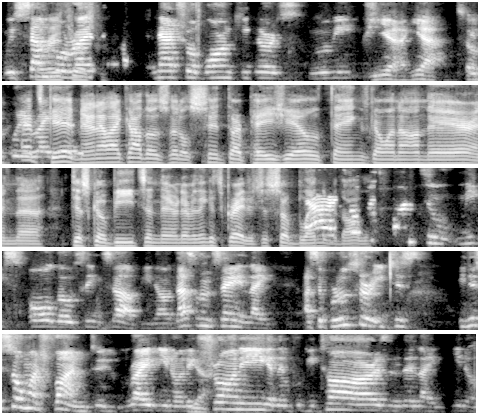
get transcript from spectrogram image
We sample Very right. Natural Born Killers movie. Yeah, yeah. So put it That's right good, there. man. I like all those little synth arpeggio things going on there and the disco beats in there and everything. It's great. It's just so blended Yeah, with it's all always fun to mix all those things up. You know, that's what I'm saying. Like as a producer, it just it is so much fun to write. You know, Yeah. electronic and then put guitars and then like you know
